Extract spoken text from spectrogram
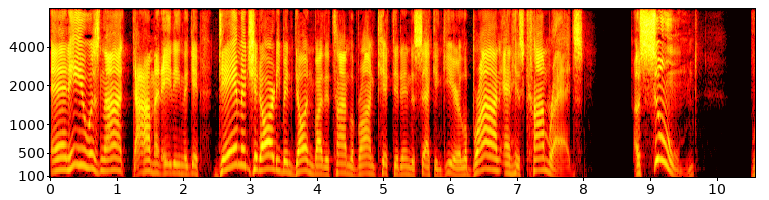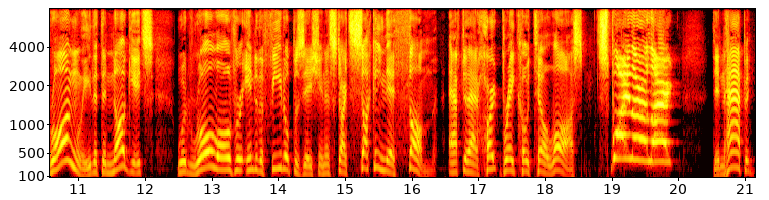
and he was not dominating the game. Damage had already been done by the time LeBron kicked it into second gear. LeBron and his comrades assumed wrongly that the Nuggets would roll over into the fetal position and start sucking their thumb after that heartbreak hotel loss. Spoiler alert! Didn't happen.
